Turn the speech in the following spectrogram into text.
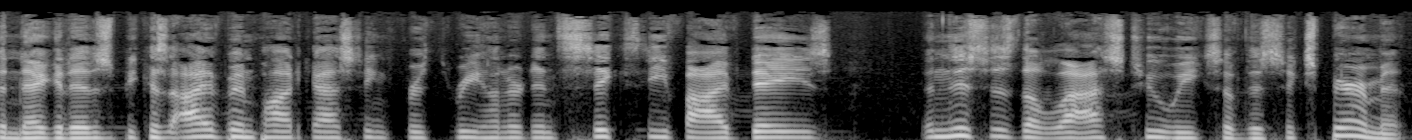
the negatives, because I've been podcasting for 365 days, and this is the last two weeks of this experiment.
